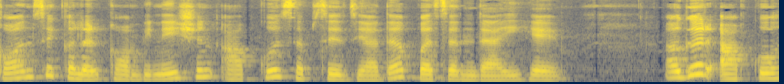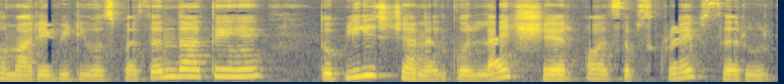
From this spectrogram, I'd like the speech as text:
कौन से कलर कॉम्बिनेशन आपको सबसे ज़्यादा पसंद आई है? अगर आपको हमारे वीडियोस पसंद आते हैं तो प्लीज़ चैनल को लाइक शेयर और सब्सक्राइब ज़रूर करें।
